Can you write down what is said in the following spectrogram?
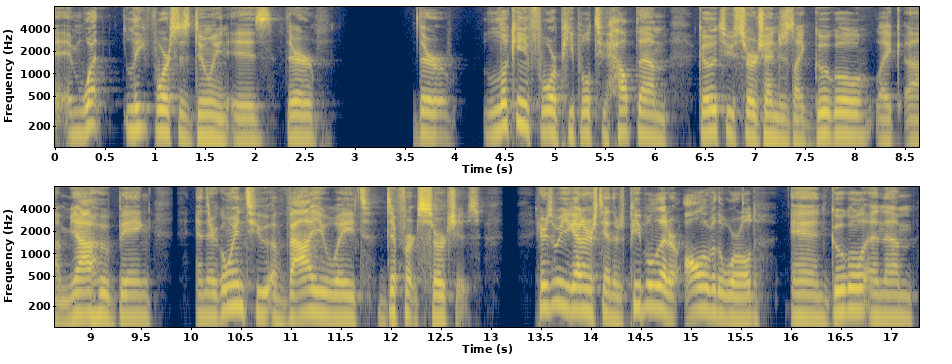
and what LeapForce is doing is they're they're looking for people to help them go to search engines like Google, like um, Yahoo, Bing, and they're going to evaluate different searches. Here's what you got to understand there's people that are all over the world, and Google and them,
